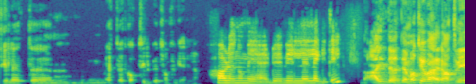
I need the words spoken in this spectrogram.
til et, et, et godt tilbud som fungerer. Har du noe mer du vil legge til? Nei, det, det måtte jo være at vi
